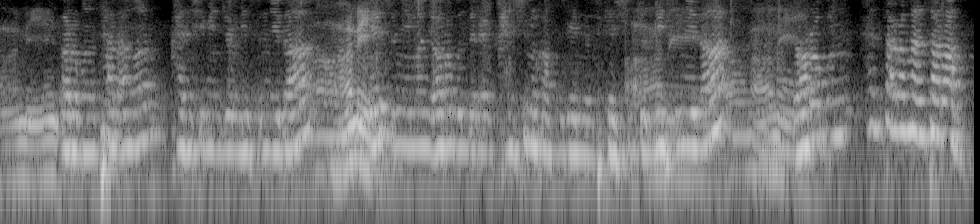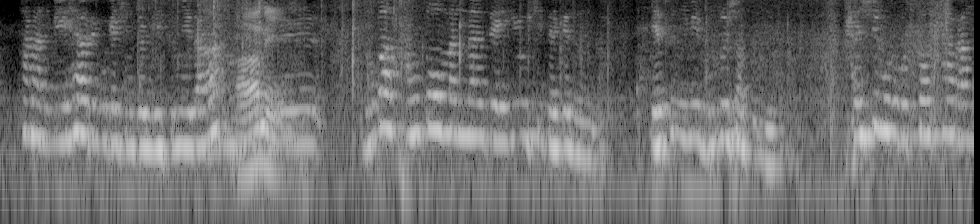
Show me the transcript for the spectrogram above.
아멘. 여러분 사랑은 관심인 줄 믿습니다. 아멘. 예수님은 여러분들의 관심을 갖고 계신 줄. 믿습니다. 아멘. 여러분 한 사람 한 사람 하나님이 헤아리고 계신 줄 믿습니다. 아멘. 누가 강도 만날 제 이웃이 되겠는가? 예수님이 물으셨습니다. 관심으로부터 사랑,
